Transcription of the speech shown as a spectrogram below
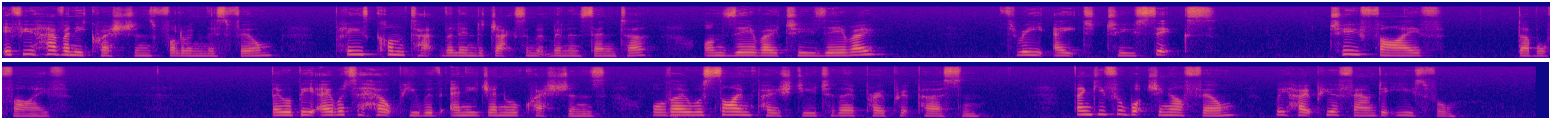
If you have any questions following this film, please contact the Linda Jackson Macmillan Centre on 020 3826 2555. They will be able to help you with any general questions or they will signpost you to the appropriate person. Thank you for watching our film. We hope you have found it useful.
